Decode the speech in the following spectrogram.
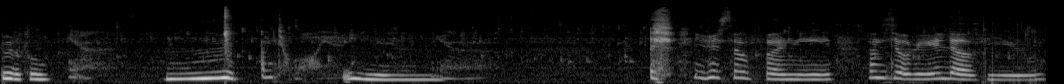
Beautiful. Yeah. Mm. I'm tired. Yeah. Yeah. You're so funny. I'm sorry. I love you.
